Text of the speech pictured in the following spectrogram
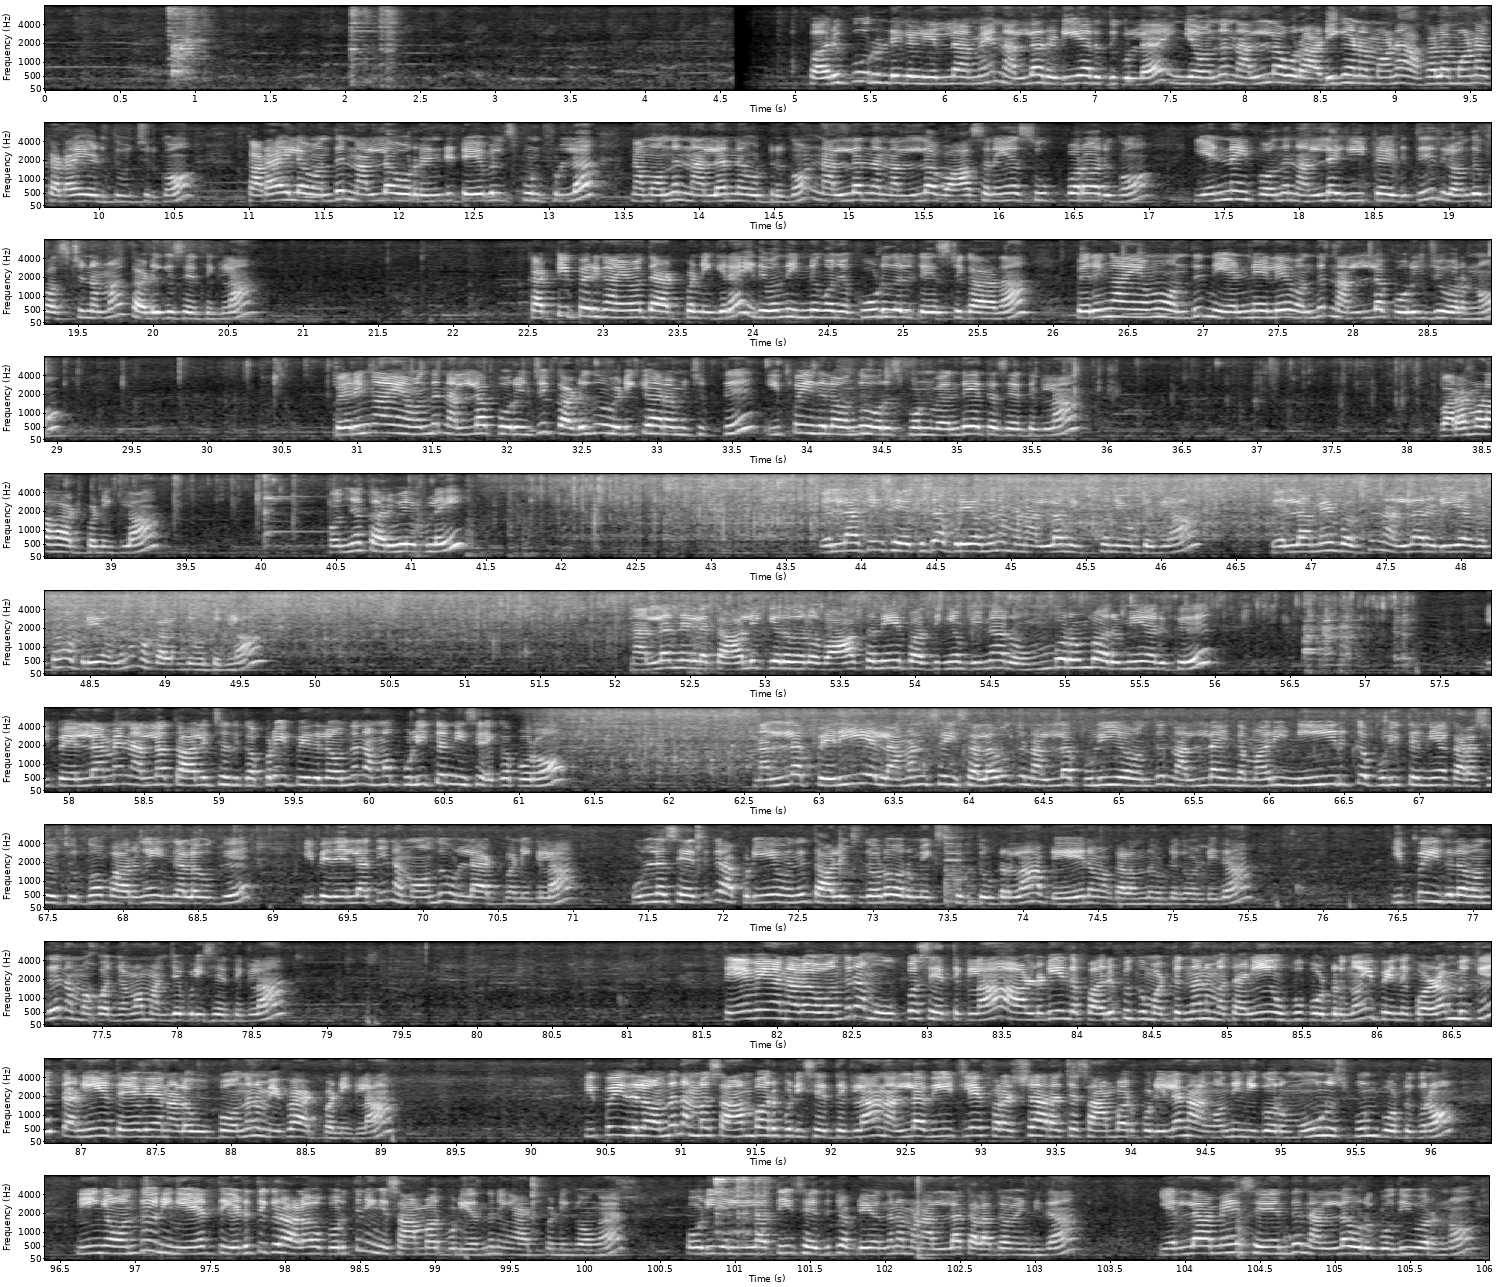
பருப்பு உருண்டைகள் எல்லாமே நல்லா ரெடியாகிறதுக்குள்ளே இங்கே வந்து நல்ல ஒரு அடிகனமான அகலமான கடாயை எடுத்து வச்சுருக்கோம். கடாயில் வந்து நல்ல ஒரு ரெண்டு டேபிள் ஸ்பூன் ஃபுல்லாக நம்ம வந்து நல்லெண்ணெய் விட்டுருக்கோம். நல்லெண்ணெய் நல்ல வாசனையாக சூப்பராக இருக்கும். எண்ணெய் இப்போ வந்து நல்ல ஹீட்டாக எடுத்து இதில் வந்து ஃபஸ்ட்டு நம்ம கடுகு சேர்த்துக்கலாம். கட்டி பெருங்காயம் வந்து ஆட் பண்ணிக்கிறேன். இது வந்து இன்னும் கொஞ்சம் கூடுதல் டேஸ்ட்டுக்காக தான் பெருங்காயமும் வந்து இந்த எண்ணெயிலே வந்து நல்லா பொரிஞ்சு வரணும். பெருங்காயம் வந்து நல்லா பொரிஞ்சு கடுகும் வெடிக்க ஆரம்பிச்சிடுது. இப்போ இதில் வந்து ஒரு ஸ்பூன் வெந்தயத்தை சேர்த்துக்கலாம். வரமிளகா ஆட் பண்ணிக்கலாம். கொஞ்சம் கருவேப்பிலை. எல்லாத்தையும் சேர்த்துட்டு அப்படியே வந்து நம்ம நல்லா மிக்ஸ் பண்ணி விட்டுக்கலாம். எல்லாமே ஃபஸ்ட்டு நல்லா ரெடியாகட்டும் அப்படியே வந்து நம்ம கலந்து விட்டுக்கலாம். நல்லெண்ணெயில் தாளிக்கிறதோட வாசனையே பார்த்திங்க அப்படின்னா ரொம்ப ரொம்ப அருமையாக இருக்குது இப்போ எல்லாமே நல்லா தாளித்ததுக்கப்புறம் இப்போ இதில் வந்து நம்ம புளித்தண்ணி சேர்க்க போகிறோம் நல்ல பெரிய லெமன் சைஸ் அளவுக்கு நல்ல புளியை வந்து நல்லா இந்த மாதிரி நீர்க்க புளித்தண்ணியாக கரைச்சி வச்சுருக்கோம் பாருங்கள் இந்த அளவுக்கு. இப்போ இது எல்லாத்தையும் நம்ம வந்து உள்ளே ஆட் பண்ணிக்கலாம். உள்ளே சேர்த்துட்டு அப்படியே வந்து தாளிச்சதோட ஒரு மிக்ஸ் கொடுத்து விட்டுறலாம். அப்படியே நம்ம கலந்து விட்டுக்க வேண்டியதான் இப்போ இதில் வந்து நம்ம கொஞ்சமாக மஞ்சள் பொடி சேர்த்துக்கலாம். தேவையான அளவு வந்து நம்ம உப்பை சேர்த்துக்கலாம். ஆல்ரெடி இந்த பருப்புக்கு மட்டும்தான் நம்ம தனியாக உப்பு போட்டிருந்தோம். இப்போ இந்த குழம்புக்கு தனியாக தேவையான அளவு உப்பை வந்து நம்ம இப்போ ஆட் பண்ணிக்கலாம். இப்போ இதில் வந்து நம்ம சாம்பார் பொடி சேர்த்துக்கலாம். நல்லா வீட்டிலே ஃப்ரெஷ்ஷாக அரைச்ச சாம்பார் பொடியில் நாங்கள் வந்து இன்றைக்கி ஒரு மூணு ஸ்பூன் போட்டுக்கிறோம். நீங்கள் வந்து நீங்கள் எடுத்து எடுத்துக்கிற அளவை பொறுத்து நீங்கள் சாம்பார் பொடி வந்து நீங்கள் ஆட் பண்ணிக்கோங்க. பொடி எல்லாத்தையும் சேர்த்துட்டு அப்படியே வந்து நம்ம நல்லா கலக்க வேண்டிதான். எல்லாமே சேர்ந்து நல்லா ஒரு கொதி வரணும்.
